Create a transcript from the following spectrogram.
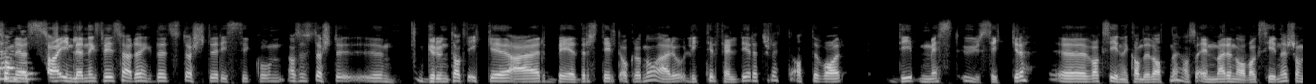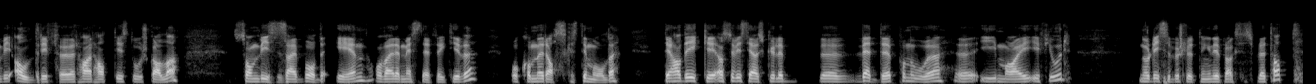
som jeg sa innledningsvis, er det den største risikoen, altså største uh, grunnen til at vi ikke er bedre stilt akkurat nå, er jo litt tilfeldig, rett og slett. At det var de mest usikre eh, vaksinekandidatene, altså mRNA-vaksiner som vi aldri før har hatt i stor skala, som viser seg både én å være mest effektive og komme raskest i målet. Det hadde ikke, altså Hvis jeg skulle eh, vedde på noe eh, i mai i fjor, når disse beslutningene i praksis ble tatt,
